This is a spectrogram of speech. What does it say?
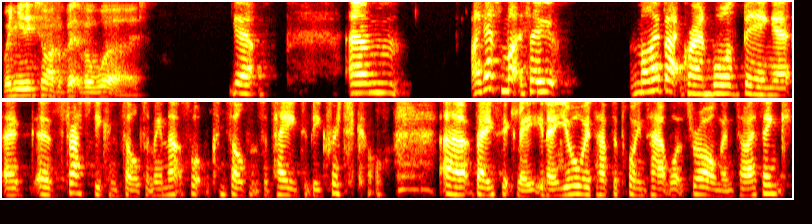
when you need to have a bit of a word, yeah. Um, I guess my, so my background was being a, a, a, strategy consultant. I mean, that's what consultants are paid to be critical, uh, basically. You know, you always have to point out what's wrong. And so I think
